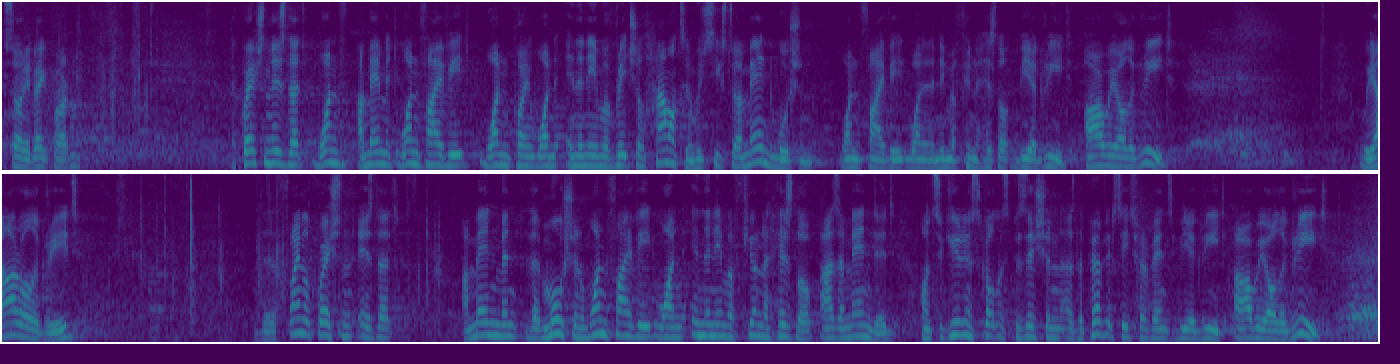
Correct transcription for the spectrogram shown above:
sorry, beg pardon. The question is that one, Amendment 1581.1 in the name of Rachel Hamilton, which seeks to amend motion 1581 in the name of Fiona Hyslop, be agreed. Are we all agreed? Yes. We are all agreed. The final question is that amendment that motion 1581 in the name of Fiona Hislop as amended on securing Scotland's position as the perfect stage for events be agreed. Are we all agreed? Yes.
